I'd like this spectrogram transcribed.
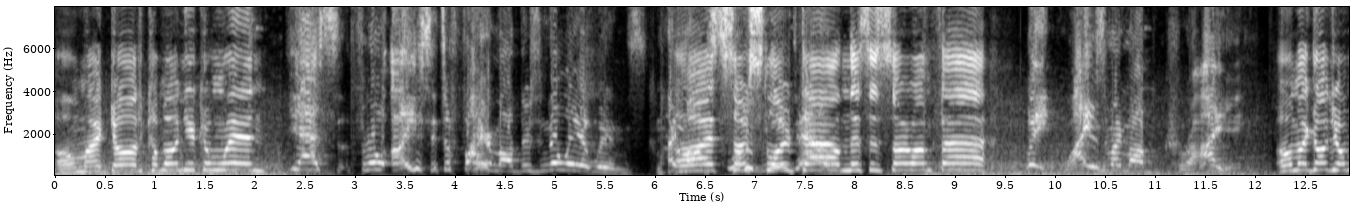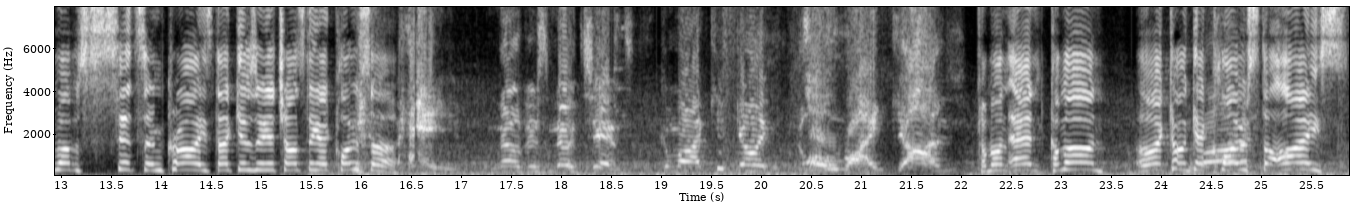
Oh my god. Come on, you can win. Yes, throw ice. It's a fire mob. There's no way it wins. My Oh, it's so slowed slowed down. This is so unfair. Wait, why is my mob crying? Oh my god, your mom sits and cries. That gives me a chance to get closer. Hey! No, there's no chance. Come on, keep going. Oh my gosh! Come on, Ent. Come on. Oh, I can't get Come close to ice.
